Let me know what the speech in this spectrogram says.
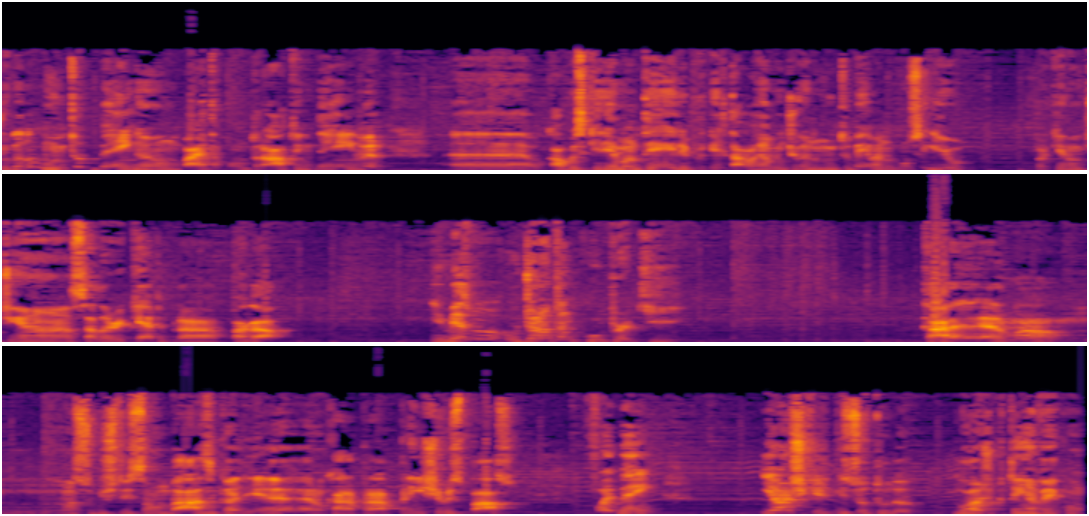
jogando muito bem, ganhou um baita contrato em Denver. É, o Cowboys queria manter ele porque ele estava realmente jogando muito bem, mas não conseguiu, porque não tinha salary cap para pagar. E mesmo o Jonathan Cooper, que, cara, era uma, uma substituição básica ali, era um cara para preencher o espaço, foi bem. E eu acho que isso tudo, lógico, tem a ver com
